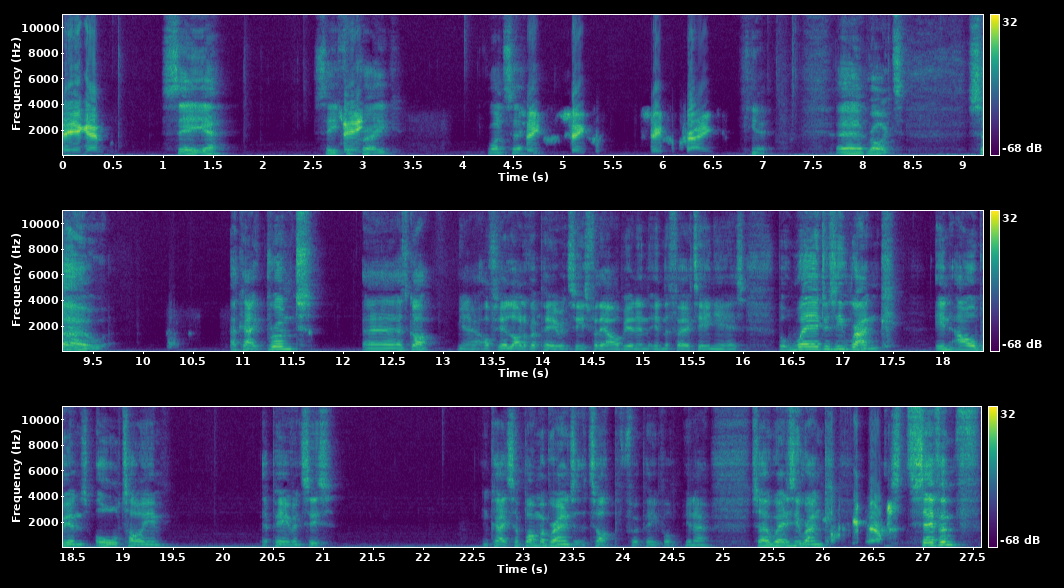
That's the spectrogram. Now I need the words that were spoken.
C again. C, yeah. C for C. Craig. One C. C, for, C for Craig. Yeah. Uh, right. So, okay, Brunt uh, has got you know obviously a lot of appearances for the Albion in, in the 13 years, but where does he rank in Albion's all-time appearances? Okay, so Bomber Brown's at the top for people, you know. So where does he rank? Seventh,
